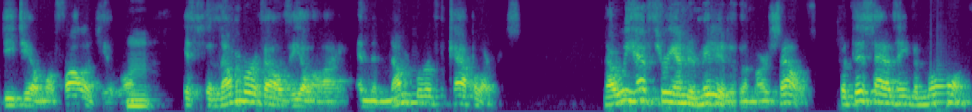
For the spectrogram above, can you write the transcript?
detailed morphology of lung, mm. it's the number of alveoli and the number of capillaries. Now we have 300 million of them ourselves, but this has even more.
